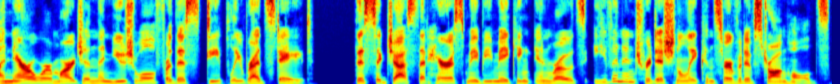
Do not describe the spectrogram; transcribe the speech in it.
a narrower margin than usual for this deeply red state. This suggests that Harris may be making inroads even in traditionally conservative strongholds.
